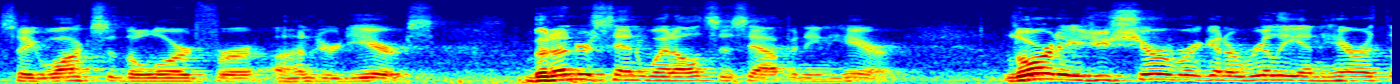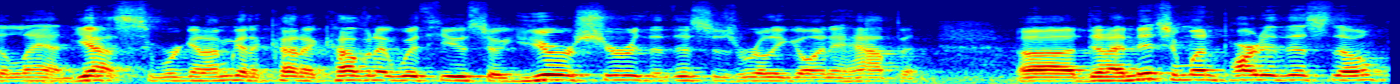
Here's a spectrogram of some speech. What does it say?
So he walks with the Lord for 100 years. But understand what else is happening here. Lord, are you sure we're going to really inherit the land? Yes, we're going. I'm going to cut a covenant with you, so you're sure that this is really going to happen. Uh, did I mention one part of this, though?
